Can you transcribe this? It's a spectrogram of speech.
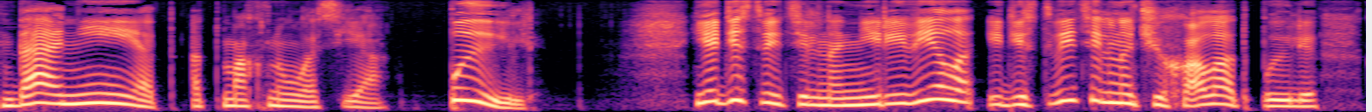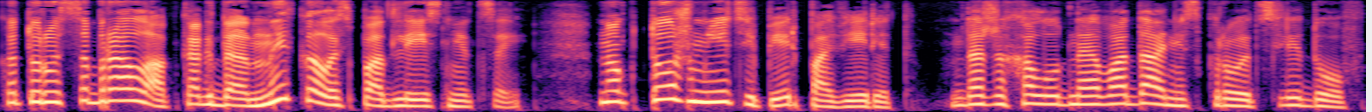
«Да нет», — отмахнулась я, — «пыль». Я действительно не ревела и действительно чихала от пыли, которую собрала, когда ныкалась под лестницей. Но кто же мне теперь поверит? Даже холодная вода не скроет следов.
